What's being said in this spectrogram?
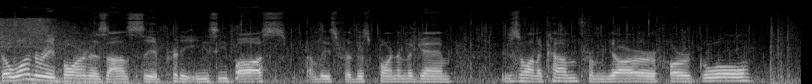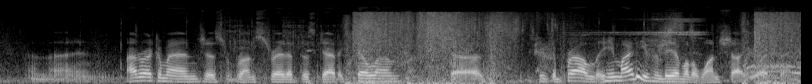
The one reborn is honestly a pretty easy boss, at least for this point in the game. You just want to come from Yahar'gul, and then I'd recommend just run straight at this guy to kill him, because he could probably, he might even be able to one-shot you, I think.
